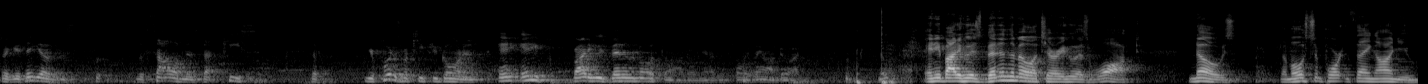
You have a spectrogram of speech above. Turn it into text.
So if you think of the, the solidness, that piece, the, your foot is what keeps you going. And any, anybody who's been in the military, oh, I don't have this silly thing on, do I? Nope. Anybody who has been in the military who has walked knows the most important thing on you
